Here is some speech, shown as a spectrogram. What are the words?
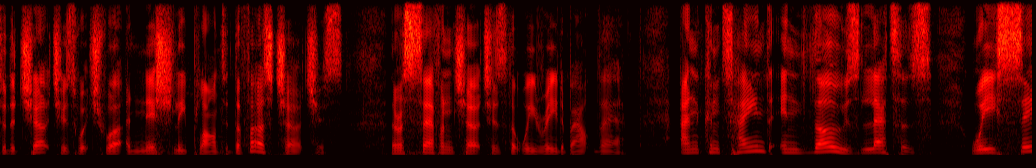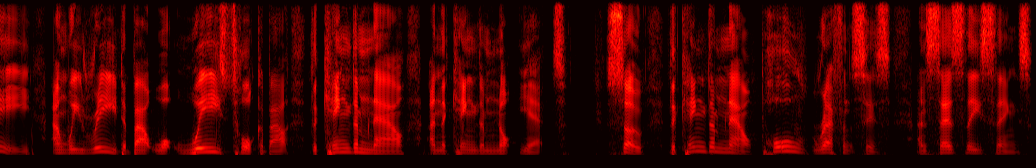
to the churches which were initially planted, the first churches. There are seven churches that we read about there. And contained in those letters we see and we read about what we talk about the kingdom now and the kingdom not yet. So, the kingdom now, Paul references and says these things.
